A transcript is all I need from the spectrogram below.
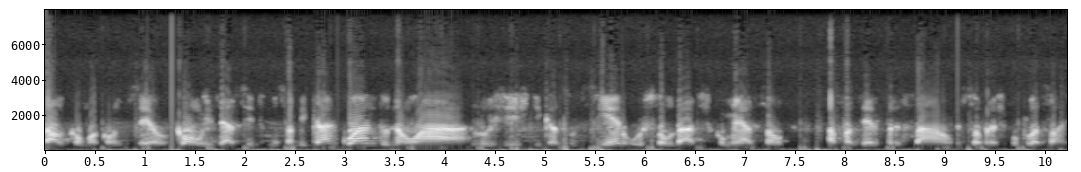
tal como aconteceu com o exército moçambicano, quando não há logística suficiente, os soldados começam a fazer pressão sobre as populações.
